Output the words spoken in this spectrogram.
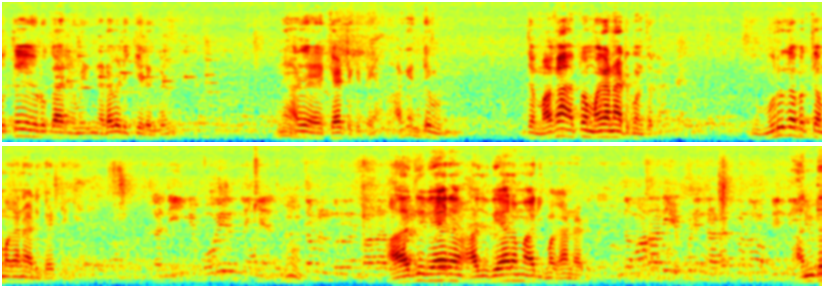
குத்தகை கொடுக்காத மீது நடவடிக்கை எடுங்கள். அதை கேட்டுக்கிட்டேன். ஆக இந்த இந்த மகா இப்போ மகாநாட்டுக்கு வந்துடுறேன். முருகபக்த மகாநாடு கேட்டீங்க. அது வேற அது வேற மாதிரி மகாநாடு. அந்த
